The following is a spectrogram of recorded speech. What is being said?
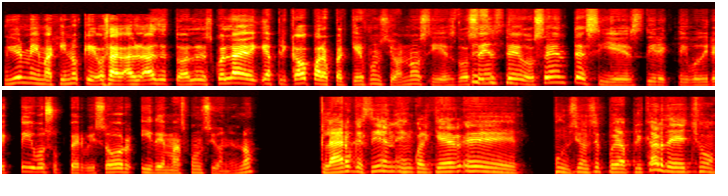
Muy bien, me imagino que, o sea, hablas de toda la escuela y aplicado para cualquier función, ¿no? Si es Sí, sí, docente, sí. docente, si es directivo, directivo, supervisor y demás funciones, ¿no? Claro que sí, en, en cualquier eh, función se puede aplicar. De hecho,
